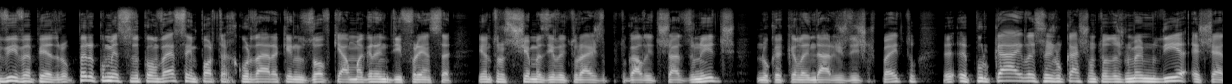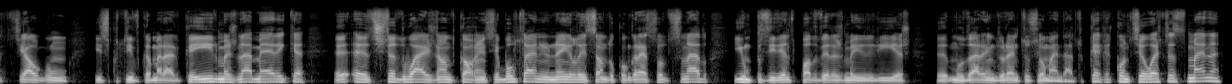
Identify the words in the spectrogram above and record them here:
Viva Pedro! Para começo de conversa, importa recordar a quem nos ouve que há uma grande diferença entre os sistemas eleitorais de Portugal e dos Estados Unidos, no que a calendários diz respeito. Eh, eh, por cá, eleições locais são todas no mesmo dia, exceto se algum executivo camarário cair, mas na América eh, as estaduais não decorrem em simultâneo, nem a eleição do Congresso ou do Senado, e um presidente pode ver as maiorias mudarem durante o seu mandato. O que é que aconteceu esta semana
